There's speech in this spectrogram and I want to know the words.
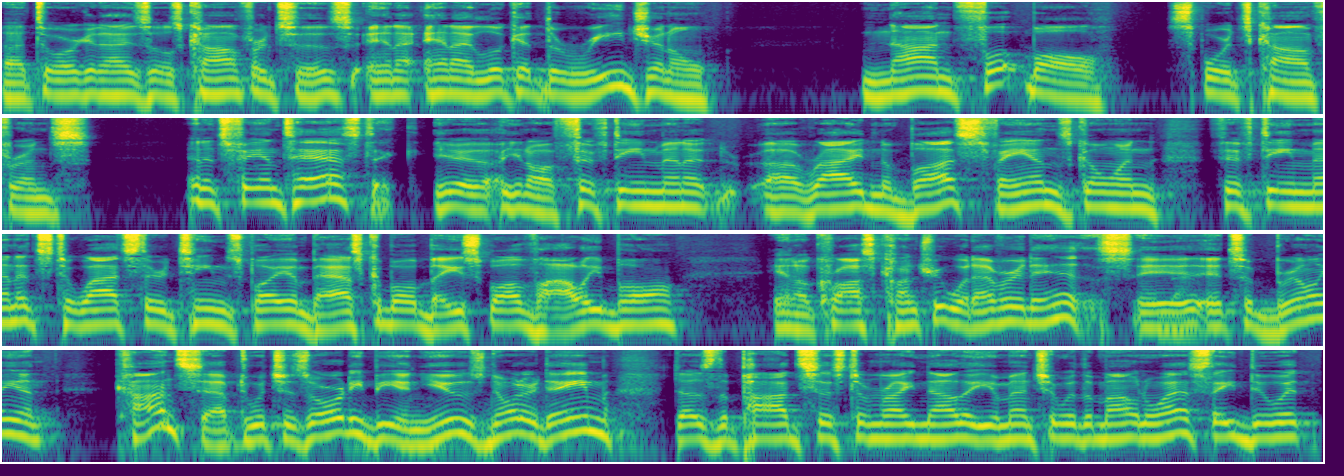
uh, to organize those conferences, and and I look at the regional non football sports conference and it's fantastic. You you know, a 15 minute uh, ride in a bus, fans going 15 minutes to watch their teams play in basketball, baseball, volleyball, you know, cross country, whatever it is. It, it's a brilliant concept, which is already being used. Notre Dame does the pod system right now that you mentioned with the Mountain West. They do it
